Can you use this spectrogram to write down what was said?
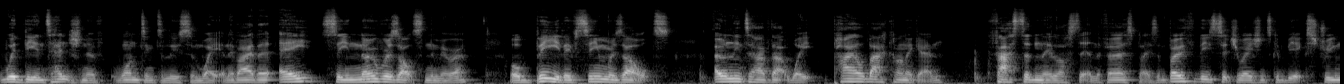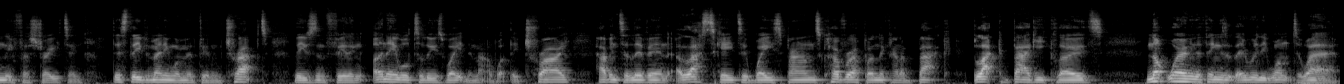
with the intention of wanting to lose some weight. And they've either A, seen no results in the mirror, or B, they've seen results only to have that weight pile back on again faster than they lost it in the first place. And both of these situations can be extremely frustrating. This leaves many women feeling trapped, leaves them feeling unable to lose weight no matter what they try, having to live in elasticated waistbands, cover up under kind of back black baggy clothes, not wearing the things that they really want to wear,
